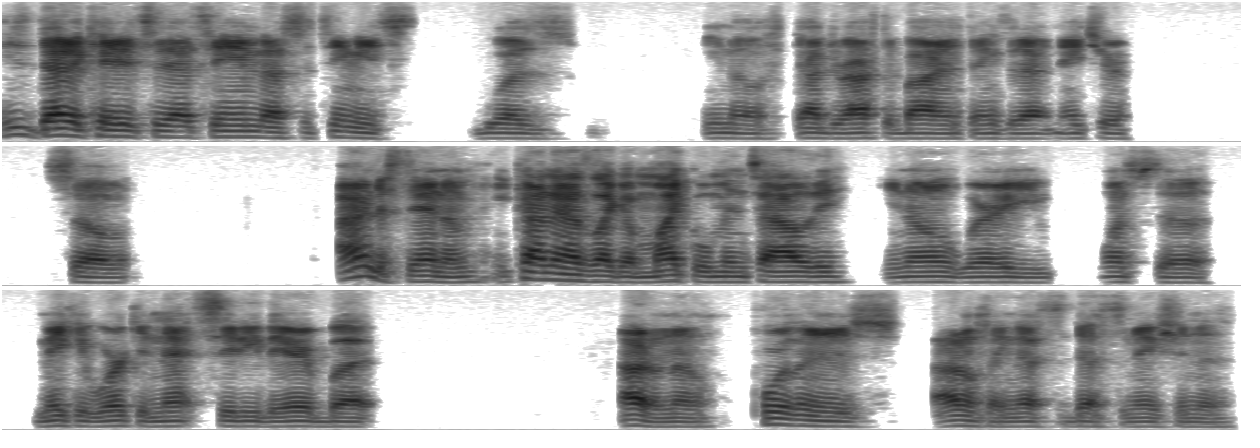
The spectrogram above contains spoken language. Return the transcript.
he's dedicated to that team. That's the team he was, you know, got drafted by and things of that nature. So I understand him. He kind of has like a Michael mentality, you know, where he wants to make it work in that city there. But I don't know. Portland is. I don't think that's the destination to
